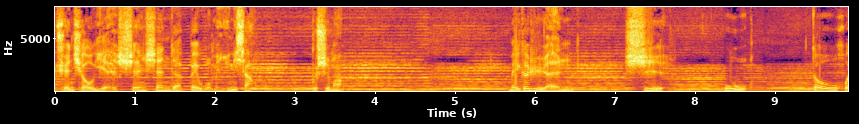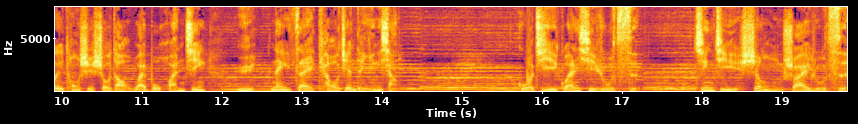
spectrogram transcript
全球也深深的被我们影响，不是吗？每个人、事、物都会同时受到外部环境与内在条件的影响，国际关系如此，经济盛衰如此，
